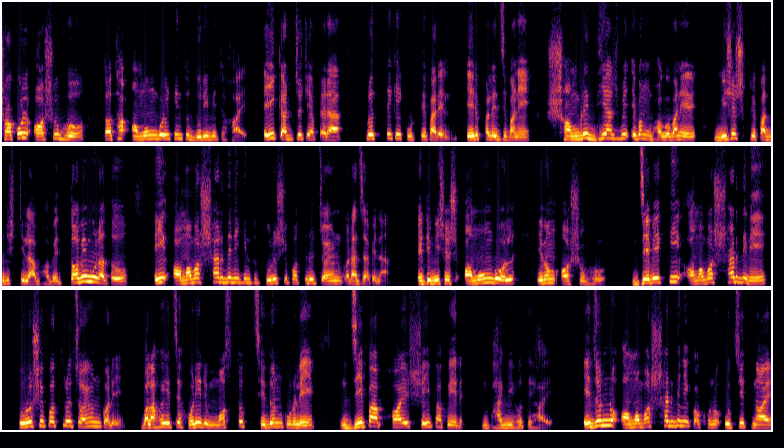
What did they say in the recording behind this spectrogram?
সকল অশুভ তথা অমঙ্গল কিন্তু দূরীভূত হয়। এই কার্যটি আপনারা প্রত্যেকে করতে পারেন। এর ফলে জীবনে সমৃদ্ধি আসবে এবং ভগবানের বিশেষ কৃপা দৃষ্টি লাভ হবে। তবে মূলত এই অমাবস্যার দিনে কিন্তু তুলসী পত্র চয়ন করা যাবে না। এটি বিশেষ অমঙ্গল এবং অশুভ। যে ব্যক্তি অমাবস্যার দিনে তুলসী পত্র চয়ন করে, বলা হয়েছে হরির মস্তক ছেদন করলে যে পাপ হয় সেই পাপের ভাগী হতে হয়। এজন্য অমাবস্যার দিনে কখনো উচিত নয়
